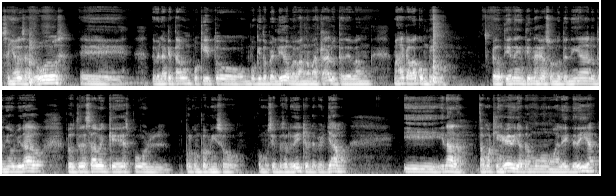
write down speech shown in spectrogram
Señores, saludos. Eh, de verdad que estaba un poquito, un poquito perdido, me van a matar, ustedes van, van a acabar conmigo. Pero tienen, tienen razón, lo tenía, lo tenía olvidado, pero ustedes saben que es por, por compromiso, como siempre se lo he dicho, el deber llama. Y, nada, estamos aquí en Ready, estamos a ley de día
